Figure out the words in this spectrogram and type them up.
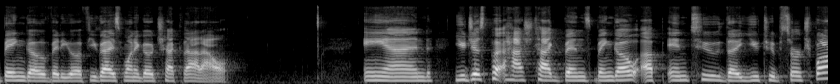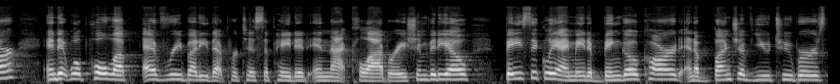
bingo video if you guys want to go check that out and you just put hashtag Bins Bingo up into the YouTube search bar and it will pull up everybody that participated in that collaboration video. Basically, I made a bingo card and a bunch of YouTubers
